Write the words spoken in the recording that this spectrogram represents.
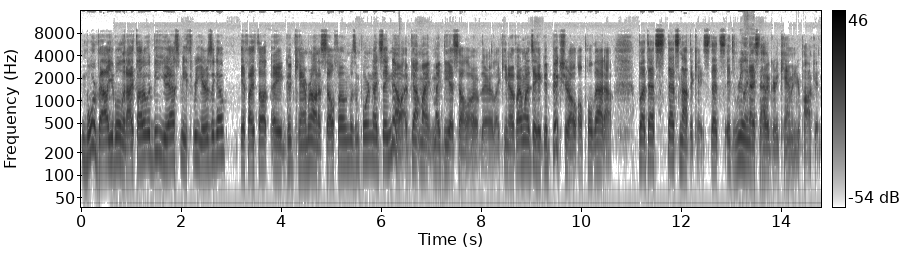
more valuable than I thought it would be. You asked me three years ago if I thought a good camera on a cell phone was important. I'd say no. I've got my my DSLR over there. Like you know, if I want to take a good picture, I'll, I'll pull that out. But that's that's not the case. That's it's really nice to have a great cam in your pocket.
